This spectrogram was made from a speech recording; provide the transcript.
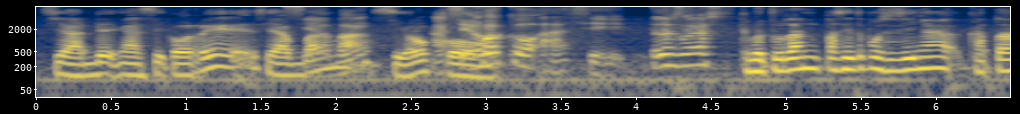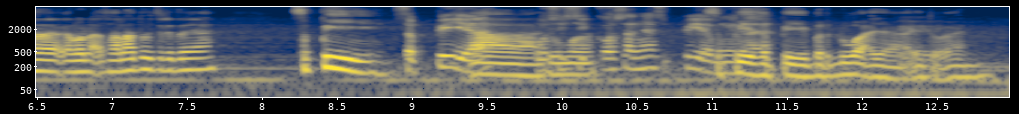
Si adik ngasih korek, si abang, abang, si rokok. Asik rokok, asik. Terus terus kebetulan pas itu posisinya kata kalau nggak salah tuh ceritanya sepi sepi ya. Ah, Posisi cuma- kosannya sepi ya, sepi sepi berdua ya Oke. itu kan Mm-mm.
